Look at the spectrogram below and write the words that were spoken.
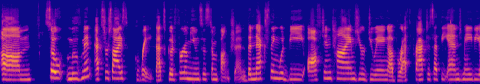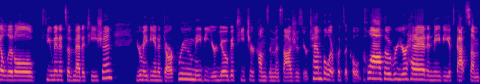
Um, so, movement, exercise, great. That's good for immune system function. The next thing would be oftentimes you're doing a breath practice at the end, maybe a little few minutes of meditation you're maybe in a dark room maybe your yoga teacher comes and massages your temple or puts a cold cloth over your head and maybe it's got some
